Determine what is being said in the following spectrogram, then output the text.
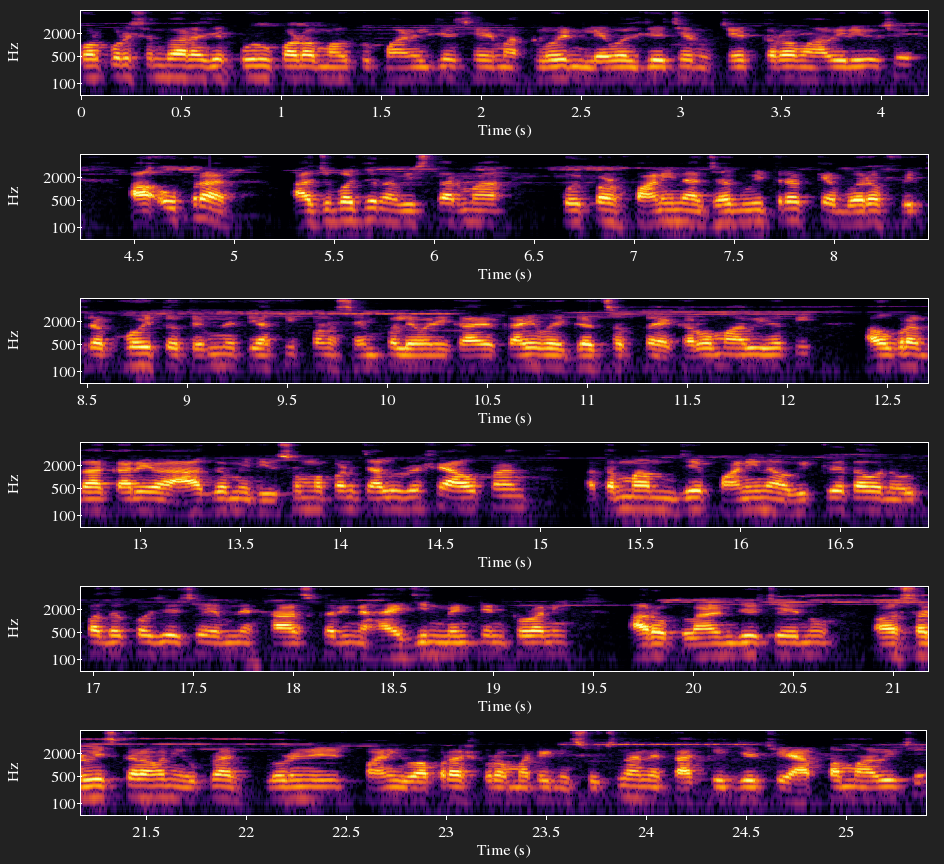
કોર્પોરેશન દ્વારા જે પૂરું પાડવામાં આવતું પાણી જે છે એમાં ક્લોરિન લેવલ જે છે એનું ચેક કરવામાં આવી રહ્યું છે. આ ઉપરાંત આજુબાજુના વિસ્તારમાં કોઈ પણ પાણીના જગ વિતરક કે બરફ વિતરક હોય તો તેમને ત્યાંથી પણ સેમ્પલ લેવાની કાર્ય- કાર્યવાહી ગત સપ્તાહે કરવામાં આવી હતી. આ ઉપરાંત આ કાર્ય આગામી દિવસોમાં પણ ચાલુ રહેશે. આ ઉપરાંત તમામ જે પાણીના વિક્રેતાઓ અને ઉત્પાદકો જે છે એમને ખાસ કરીને હાઇજીન મેન્ટેન કરવાની આરો પ્લાન્ટ જે છે એનું સર્વિસ કરાવવાની ઉપરાંત ક્લોરિનેટેડ પાણી વપરાશ કરવા માટેની સૂચના અને તાકીદ જે છે આપવામાં આવી છે.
